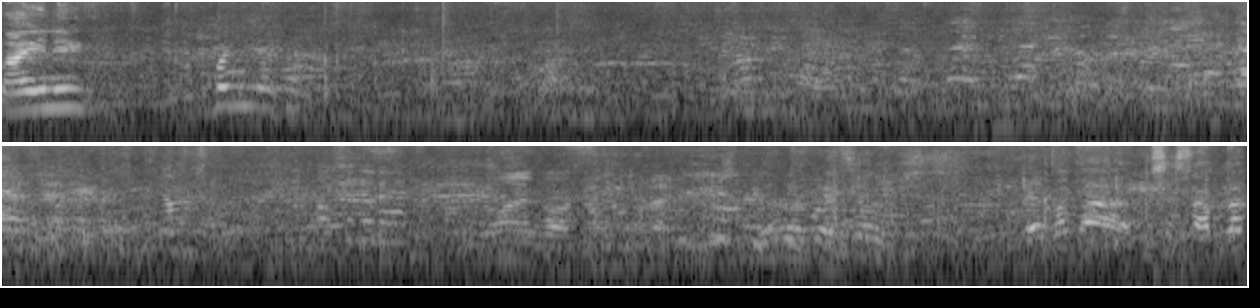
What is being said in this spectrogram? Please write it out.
Na de. waaw papa, bisa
